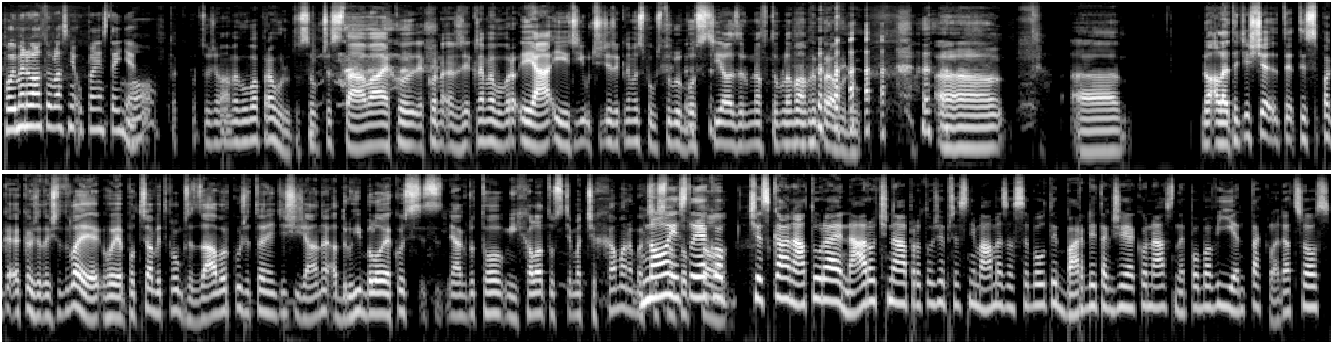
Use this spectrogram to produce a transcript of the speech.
pojmenoval to vlastně úplně stejně. no, tak protože máme oba pravdu, to se občas stává, jako, jako řekneme oba, i já, i Jiří určitě řekneme spoustu blbostí, ale zrovna v tomhle máme pravdu. uh, uh, No ale teď ještě, ty, ty jsi pak, jakože, takže tohle je, ho je potřeba vytknout před závorku, že to je nejtěžší žánr a druhý bylo jako nějak do toho míchala to s těma Čechama, nebo jak No, jestli jako česká nátura je náročná, protože přesně máme za sebou ty bardy, takže jako nás nepobaví jen tak ledacos,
